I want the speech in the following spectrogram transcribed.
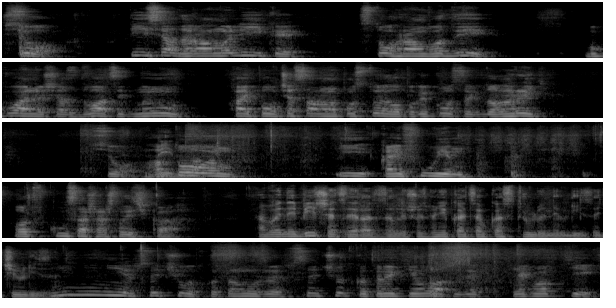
Все. 50 грам олійки, 100 грам води. Буквально зараз 20 минут. Хай полчаса вона постояла, поки косик догорить. Все, готовим і кайфуємо від вкуса шашличка. А ви не більше цей раз взяли? Щось мені кажеться, в каструлю не влізе. Чи влізе? Ні, ні, ні, все чітко, там уже все чітко, 3 кіла, як, як в аптеці.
